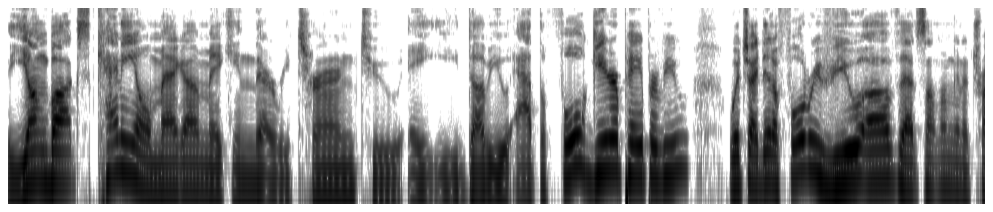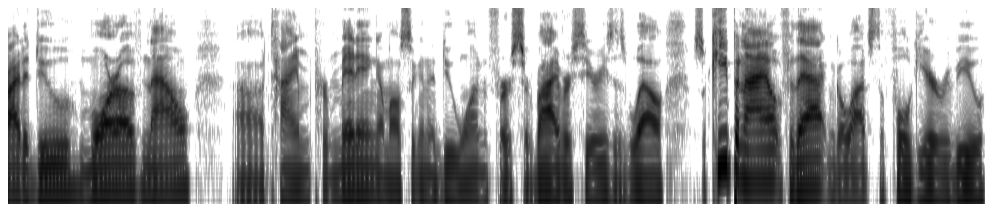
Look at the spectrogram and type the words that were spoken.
The Young Bucks, Kenny Omega making their return to AEW at the Full Gear pay per view, which I did a full review of. That's something I'm going to try to do more of now, uh, time permitting. I'm also going to do one for Survivor Series as well. So keep an eye out for that and go watch the Full Gear review.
